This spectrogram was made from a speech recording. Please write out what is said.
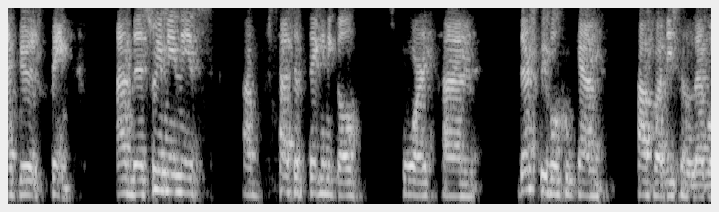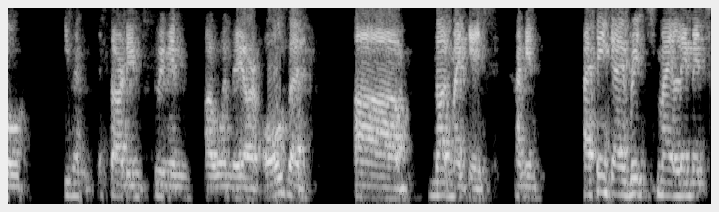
a good thing. And the swimming is um, such a technical sport, and there's people who can have a decent level even starting swimming uh, when they are old, but uh, not my case. I mean, I think I reached my limit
